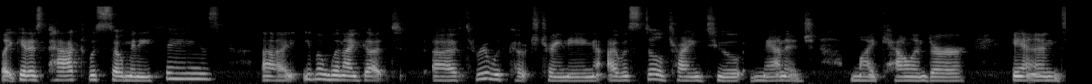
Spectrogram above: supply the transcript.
like it is packed with so many things. Uh, even when I got uh, through with coach training, I was still trying to manage my calendar. And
